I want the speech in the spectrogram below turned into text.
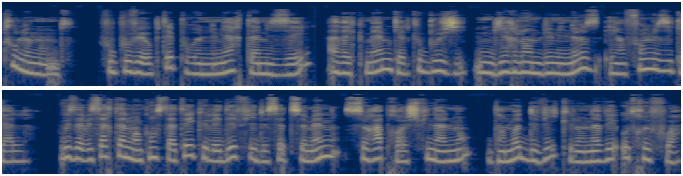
tout le monde. Vous pouvez opter pour une lumière tamisée, avec même quelques bougies, une guirlande lumineuse et un fond musical. Vous avez certainement constaté que les défis de cette semaine se rapprochent finalement d'un mode de vie que l'on avait autrefois,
